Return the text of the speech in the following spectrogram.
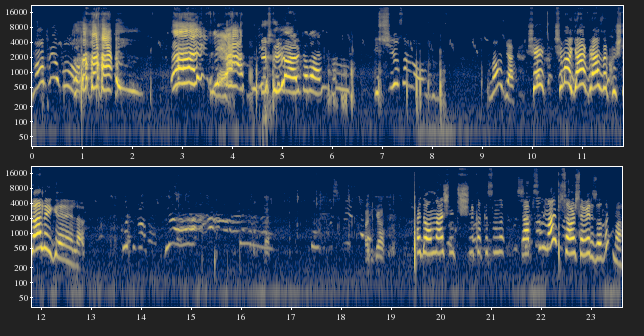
Ne yapıyor bu? Düşüyor arkadaşlar. İşiyorsa ne oldu? Ne olacak? Şey, Şima gel biraz da kuşlarla ilgilenelim. Hadi gel. Hadi onlar şimdi çişini kakasını yapsınlar. Sonra severiz olur mu?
